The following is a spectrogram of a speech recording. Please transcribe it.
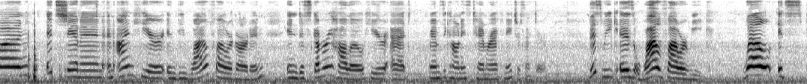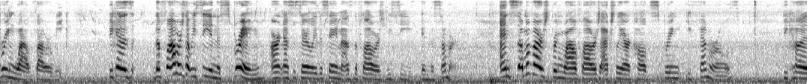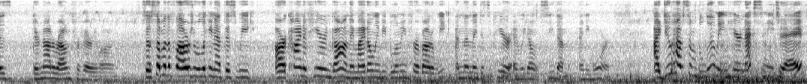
everyone, it's Shannon and I'm here in the Wildflower Garden in Discovery Hollow here at Ramsey County's Tamarack Nature Center. This week is Wildflower Week. Well, it's Spring Wildflower Week because the flowers that we see in the spring aren't necessarily the same as the flowers we see in the summer. And some of our spring wildflowers actually are called spring ephemerals because they're not around for very long. So some of the flowers we're looking at this week are kind of here and gone. They might only be blooming for about a week and then they disappear and we don't see them anymore. I do have some blooming here next to me today.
